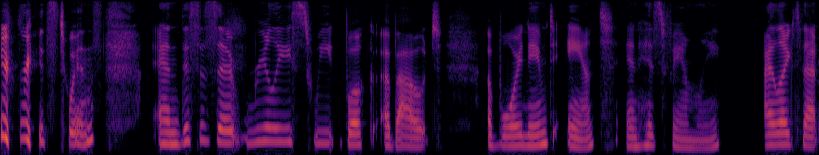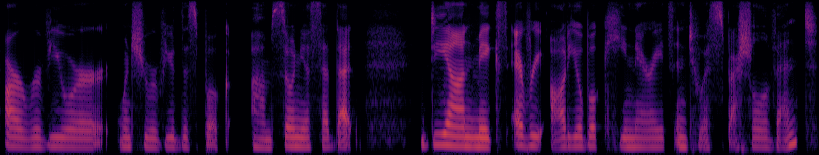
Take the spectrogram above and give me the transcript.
reads Twins. And this is a really sweet book about a boy named Ant and his family. I liked that our reviewer, when she reviewed this book, um, Sonia said that Dion makes every audiobook he narrates into a special event.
